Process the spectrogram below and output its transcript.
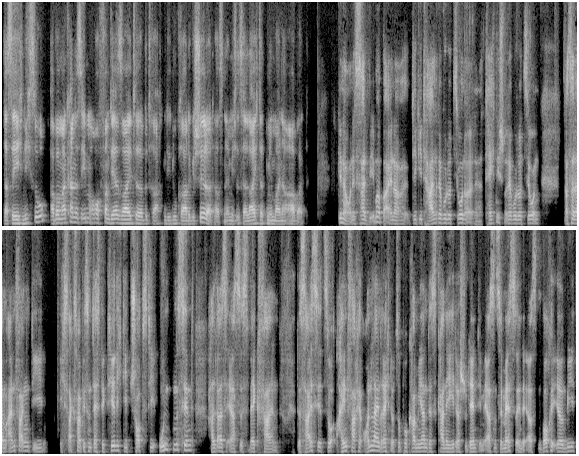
das sehe ich nicht so, aber man kann es eben auch von der Seite betrachten, die du gerade geschildert hast, nämlich es erleichtert mir meine Arbeit. Genau, und es ist halt wie immer bei einer digitalen Revolution oder einer technischen Revolution, dass halt am Anfang die ich sage es mal ein bisschen despektierlich, die Jobs, die unten sind, halt als erstes wegfallen. Das heißt, jetzt so einfache Online-Rechner zu programmieren, das kann ja jeder Student im ersten Semester, in der ersten Woche irgendwie.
